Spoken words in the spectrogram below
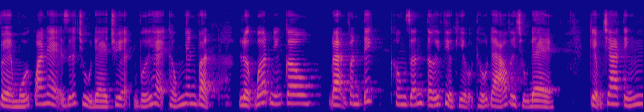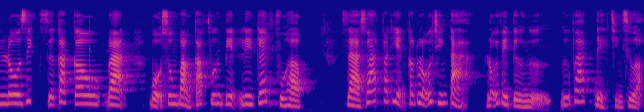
về mối quan hệ giữa chủ đề truyện với hệ thống nhân vật, lược bớt những câu, đoạn phân tích không dẫn tới việc hiểu thấu đáo về chủ đề. Kiểm tra tính logic giữa các câu, đoạn, bổ sung bằng các phương tiện liên kết phù hợp. Giả soát phát hiện các lỗi chính tả, lỗi về từ ngữ, ngữ pháp để chỉnh sửa.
